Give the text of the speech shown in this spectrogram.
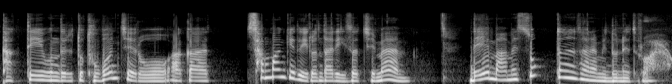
닭대이 분들이 또 두 번째로 아까 상반기도 이런 달이 있었지만 내 마음에 쏙 드는 사람이 눈에 들어와요.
